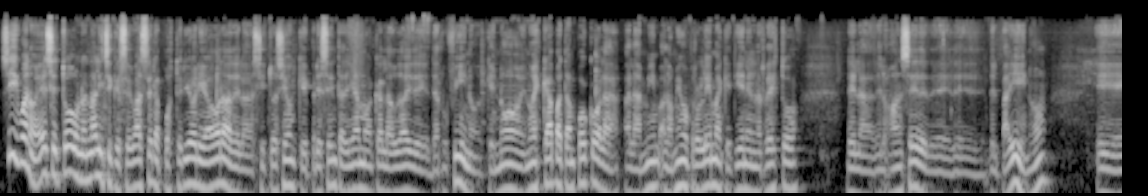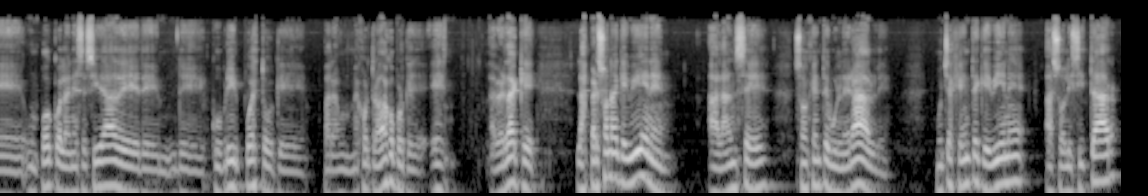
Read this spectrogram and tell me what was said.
Sí, bueno, ese es todo un análisis que se va a hacer a posteriori ahora de la situación que presenta, digamos, acá la UDAI de, Rufino, que no, no escapa tampoco a, a, los mismos problemas que tienen el resto de, la, de los ANSE del país, ¿no? Eh, un poco la necesidad de, cubrir puestos que para un mejor trabajo, porque es la verdad que las personas que vienen al ANSE son gente vulnerable, mucha gente que viene a solicitar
